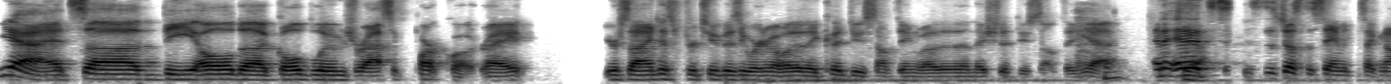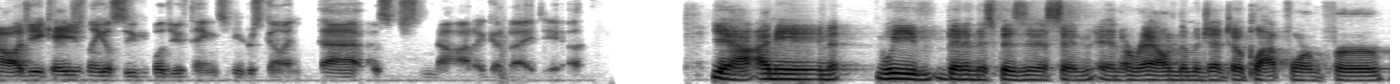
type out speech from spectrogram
Yeah, it's uh, the old uh, Goldblum Jurassic Park quote, right? your scientists are too busy worrying about whether they could do something rather than they should do something. Yeah. And, and yeah. It's, it's just the same in technology. Occasionally you'll see people do things and you're just going, that was just not a good idea. Yeah. I mean, we've been in this business and, and around the Magento platform for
